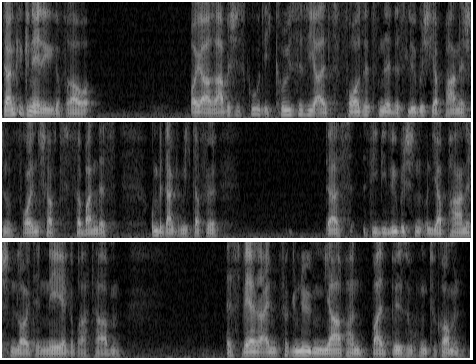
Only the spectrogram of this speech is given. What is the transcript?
Danke, gnädige Frau. Euer Arabisch ist gut. Ich grüße Sie als Vorsitzende des libysch-japanischen Freundschaftsverbandes und bedanke mich dafür, dass Sie die libyschen und japanischen Leute näher gebracht haben. Es wäre ein Vergnügen, Japan bald besuchen zu kommen.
